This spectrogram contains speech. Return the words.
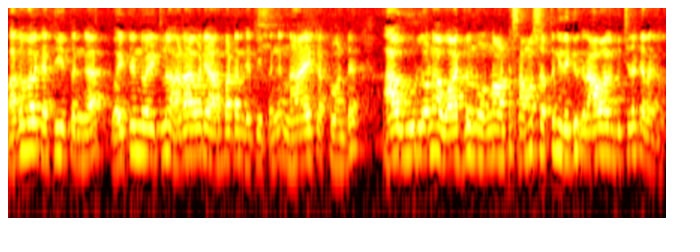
పదవులకు అతీతంగా వైట్ అండ్ వైట్లో హడావడి ఆర్భాటానికి అతీతంగా నాయకత్వం అంటే ఆ ఊర్లోనూ ఆ వార్డులో నువ్వు ఉన్నావు అంటే సమస్య నీ దగ్గరికి రావాలనిపించేటట్టు ఎదగాలి.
